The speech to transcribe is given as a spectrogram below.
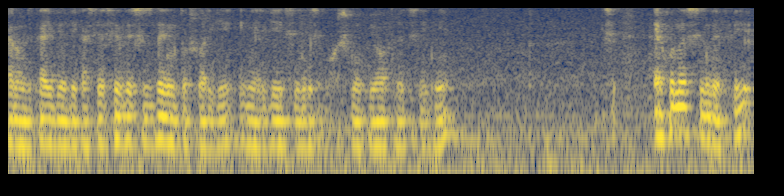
Κανονικά η διαδικασία σύνδεση δεν είναι τόσο αργή, είναι αργή η σύνδεση που χρησιμοποιώ αυτή τη στιγμή. Έχοντας συνδεθεί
